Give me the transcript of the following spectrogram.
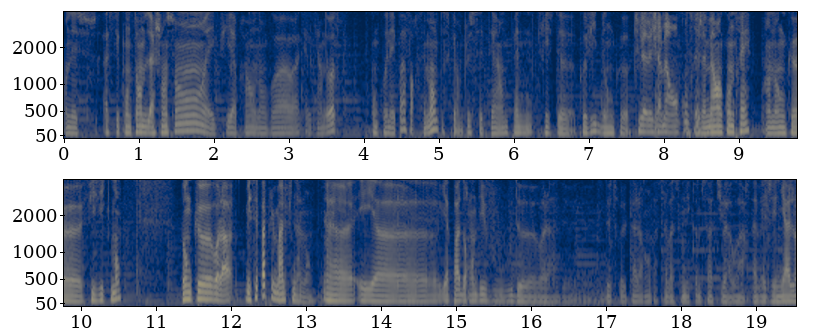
on est assez content de la chanson et puis après on envoie à quelqu'un d'autre qu'on connaît pas forcément parce qu'en plus c'était en pleine crise de Covid, donc tu l'avais jamais rencontré, jamais rencontré, hein, donc physiquement. Donc euh, voilà, mais c'est pas plus mal finalement. Euh, et il euh, n'y a pas de rendez-vous, de voilà, de, trucs. Alors ça va sonner comme ça, tu vas voir, ça va être génial.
